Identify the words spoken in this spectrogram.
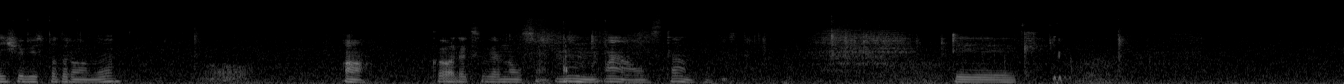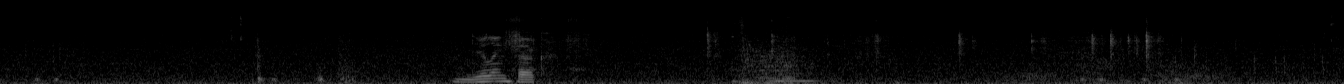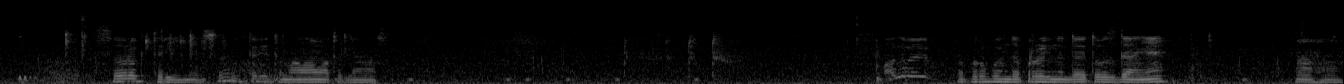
Еще без патрон, да? А, кодекс вернулся. М, а, он стан. Так. 43. Нет, 43 это маловато для нас. Попробуем допрыгнуть до этого здания. Ага.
